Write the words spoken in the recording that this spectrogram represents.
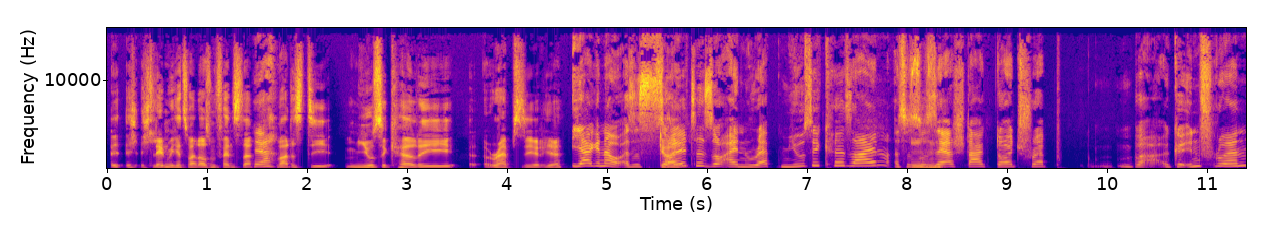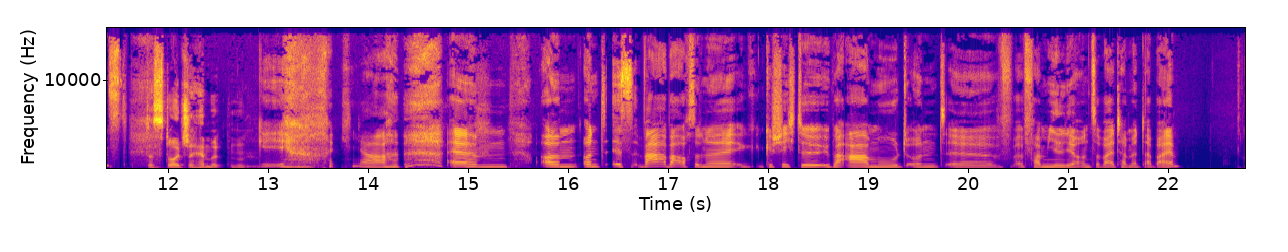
Ich, ich lehne mich jetzt weit aus dem Fenster. Ja. War das die Musically Rap-Serie? Ja, genau. Also es Geil. sollte so ein Rap-Musical sein. Also so sehr stark Deutsch-Rap geinfluenced. Das deutsche Hamilton. Ja. Ähm, ähm, und es war aber auch so eine Geschichte über Armut und äh, Familie und so weiter mit dabei.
